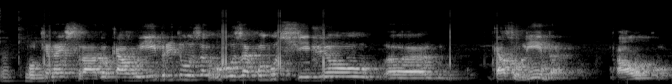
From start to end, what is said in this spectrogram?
Okay. Porque na estrada o carro híbrido usa, usa combustível, uh, gasolina, álcool.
